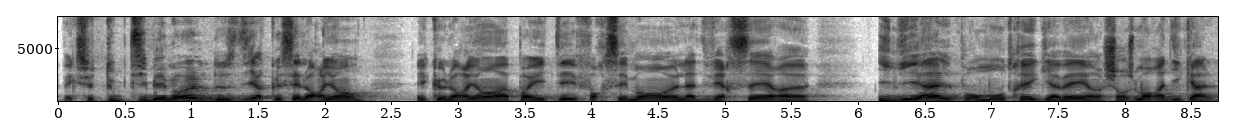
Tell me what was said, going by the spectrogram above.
Avec ce tout petit bémol de se dire que c'est Lorient et que Lorient n'a pas été forcément euh, l'adversaire euh, idéal pour montrer qu'il y avait un changement radical.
